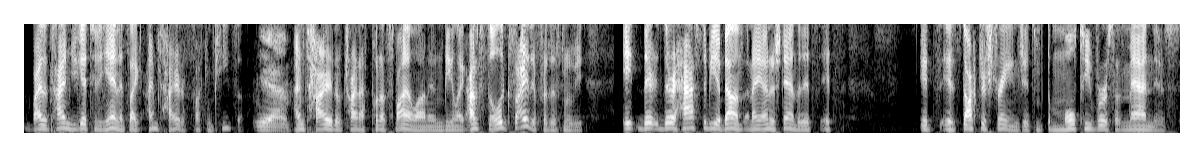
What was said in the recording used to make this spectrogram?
by the time you get to the end, it's like I'm tired of fucking pizza. yeah. I'm tired of trying to put a smile on it and being like I'm still excited for this movie. It there there has to be a balance, and I understand that it's it's it's it's Doctor Strange. It's the multiverse of madness.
